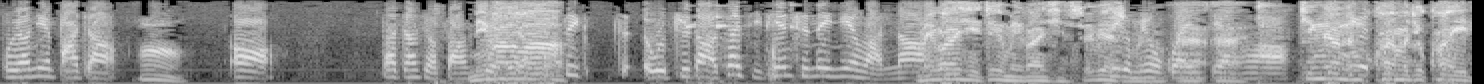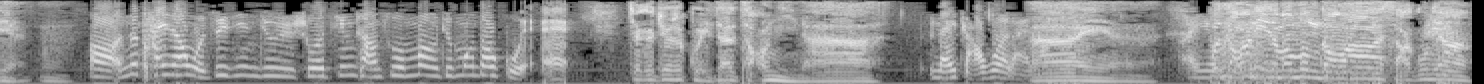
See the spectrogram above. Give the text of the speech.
我要念八张。嗯。哦，八张小房子。明白了吗这个这我知道，在几天之内念完呢。没关系，这个没关系，随便这个没有关系哎哎哈。尽量能快嘛就快一点，嗯，哦，那台长，我最近就是说经常做梦，就梦到鬼这个就是鬼在找你呢。来找我来了。哎呀，哎呦。不找你怎么梦到啊，傻姑娘？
